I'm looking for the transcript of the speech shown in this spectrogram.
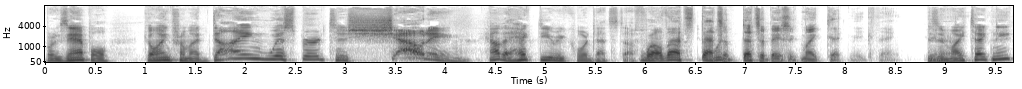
For example, going from a dying whisper to shouting. How the heck do you record that stuff? Well, that's that's What- a that's a basic mic technique thing. Is it mic technique?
